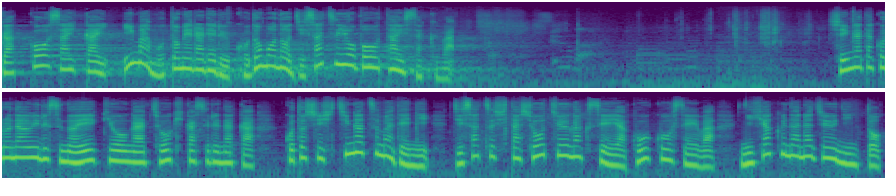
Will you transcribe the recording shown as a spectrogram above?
学校再開今求められる子どもの自殺予防対策は？新型コロナウイルスの影響が長期化する中今年7月までに自殺した小中学生や高校生は270人と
